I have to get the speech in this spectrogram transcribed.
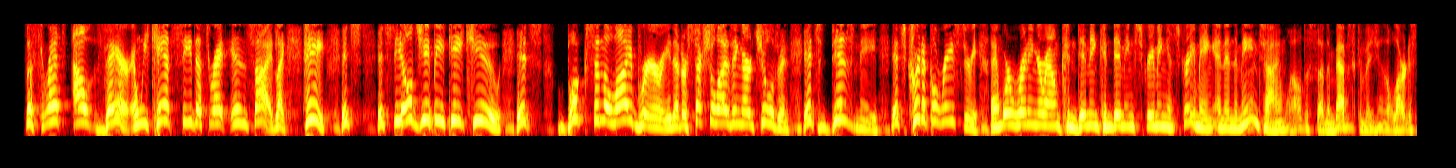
the threat out there, and we can't see the threat inside. Like, hey, it's it's the LGBTQ, it's books in the library that are sexualizing our children, it's Disney, it's critical race theory, and we're running around condemning, condemning, screaming, and screaming. And in the meantime, well, Southern Baptist Convention, the largest,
